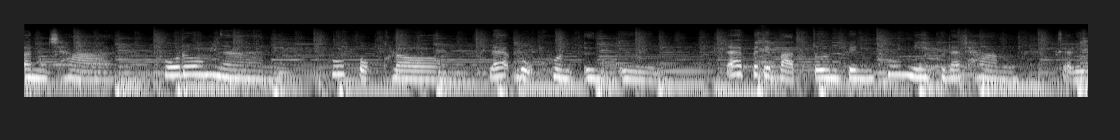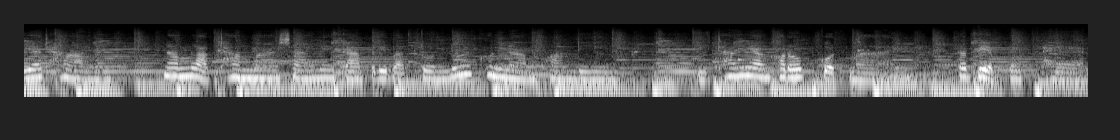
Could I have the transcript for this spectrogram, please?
บัญชา ผู้ร่วมงาน ผู้ปกครอง และบุคคลอื่น ๆ ได้ปฏิบัติตนเป็นผู้มีคุณธรรม จริยธรรมนำหลักธรรมมาใช้ในการปฏิบัติตนด้วยคุณงามความดี อีกทั้งยังเคารพกฎหมาย ระเบียบแบบแผน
